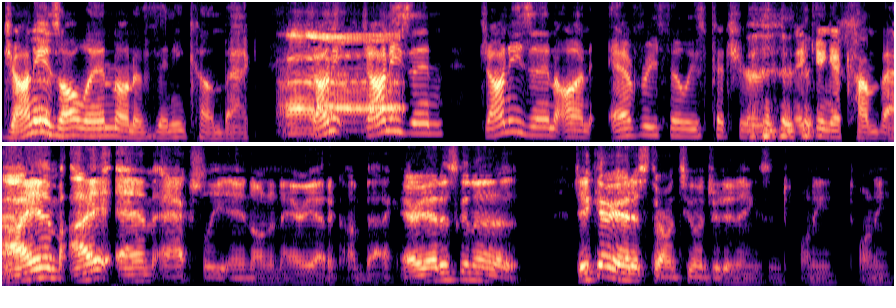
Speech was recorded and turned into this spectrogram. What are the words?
Johnny is all in on a Vinny comeback. Johnny, Uh, Johnny's in. Johnny's in on every Phillies pitcher making a comeback. I am. I am actually in on an Arrieta comeback. Arrieta's gonna. Jake Arrieta's throwing 200 innings in 2020.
